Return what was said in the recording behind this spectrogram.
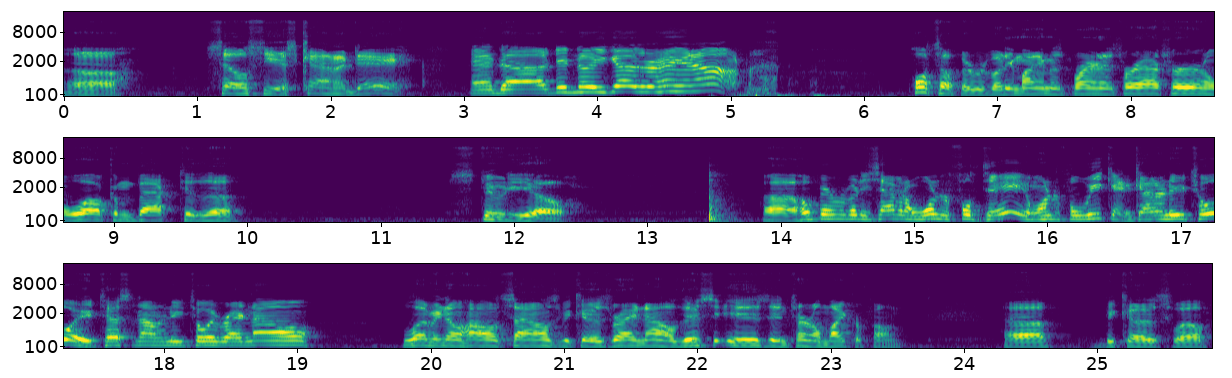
uh, Celsius kind of day. And uh, didn't know you guys were hanging out. What's up, everybody? My name is Brandon Thrasher, and welcome back to the studio. Uh, hope everybody's having a wonderful day, a wonderful weekend. Got a new toy, testing out a new toy right now. Let me know how it sounds because right now this is internal microphone. Uh, because, well,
